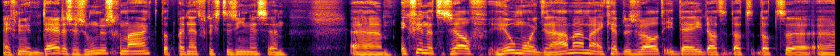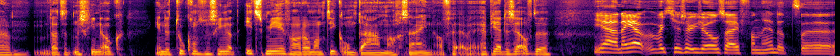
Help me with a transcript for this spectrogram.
heeft nu een derde seizoen dus gemaakt. Dat bij Netflix te zien is. En ik vind het zelf heel mooi drama. Maar ik heb dus wel het idee dat, dat, dat, dat het misschien ook in de toekomst misschien wat iets meer van romantiek ontdaan mag zijn? Of heb jij dezelfde. Ja, nou ja, wat je sowieso al zei van hè, dat, uh,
